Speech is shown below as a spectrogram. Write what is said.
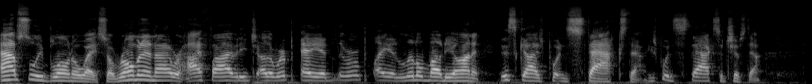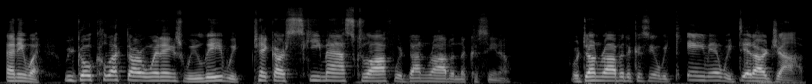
Absolutely blown away. So Roman and I were high fiving each other. We're paying, we're playing little money on it. This guy's putting stacks down. He's putting stacks of chips down. Anyway, we go collect our winnings. We leave. We take our ski masks off. We're done robbing the casino. We're done robbing the casino. We came in. We did our job.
